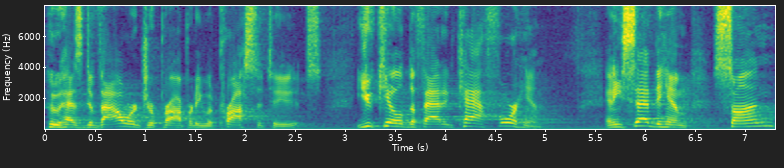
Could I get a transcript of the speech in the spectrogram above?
who has devoured your property with prostitutes, you killed the fatted calf for him. And he said to him, Son,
